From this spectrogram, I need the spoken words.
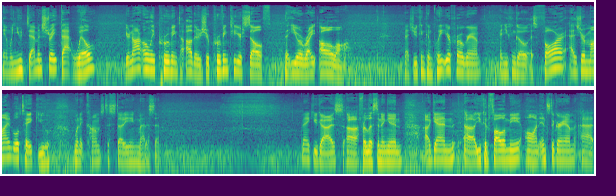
And when you demonstrate that will, you're not only proving to others, you're proving to yourself that you're right all along. That you can complete your program and you can go as far as your mind will take you when it comes to studying medicine thank you guys uh, for listening in. Again, uh, you can follow me on Instagram at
